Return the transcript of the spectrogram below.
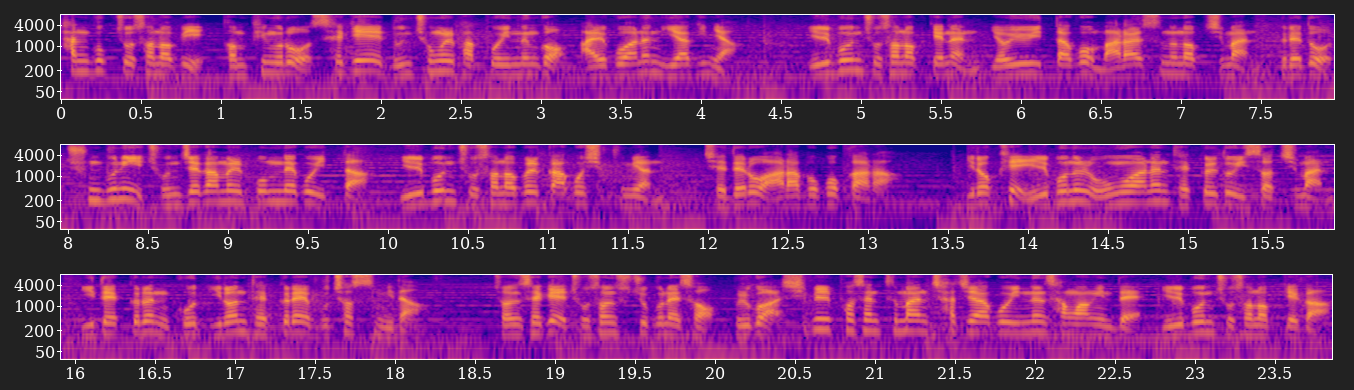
한국 조선업이 덤핑으로 세계의 눈총을 받고 있는 거 알고 하는 이야기냐. 일본 조선업계는 여유 있다고 말할 수는 없지만 그래도 충분히 존재감을 뽐내고 있다. 일본 조선업을 까고 싶으면 제대로 알아보고 까라. 이렇게 일본을 옹호하는 댓글도 있었지만 이 댓글은 곧 이런 댓글에 묻혔습니다. 전 세계 조선 수주분에서 불과 11%만 차지하고 있는 상황인데 일본 조선업계가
